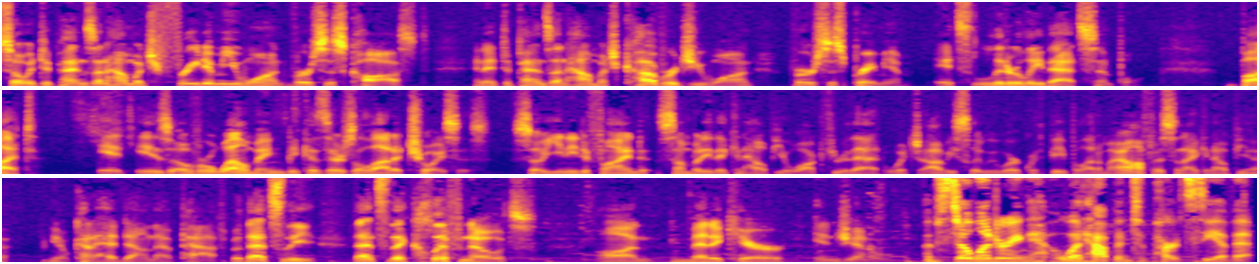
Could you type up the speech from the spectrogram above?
So it depends on how much freedom you want versus cost, and it depends on how much coverage you want versus premium. It's literally that simple. But it is overwhelming because there's a lot of choices. So you need to find somebody that can help you walk through that, which obviously we work with people out of my office and I can help you, you know, kind of head down that path. But that's the that's the cliff notes on Medicare in general. I'm still wondering what happened to Part C of it,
